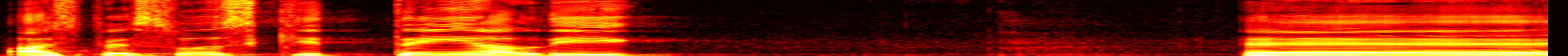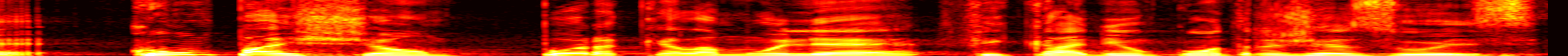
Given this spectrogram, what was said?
as pessoas que têm ali é, compaixão por aquela mulher, ficariam contra Jesus.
